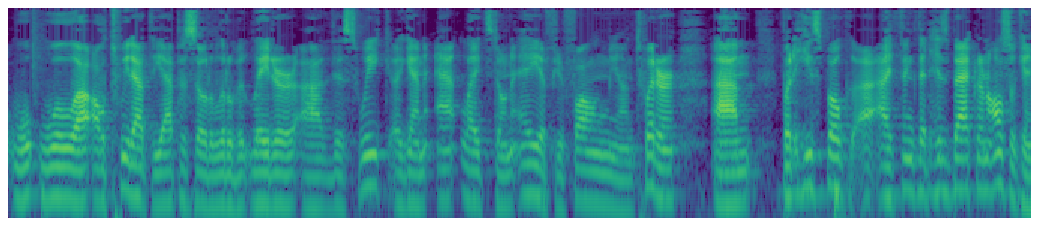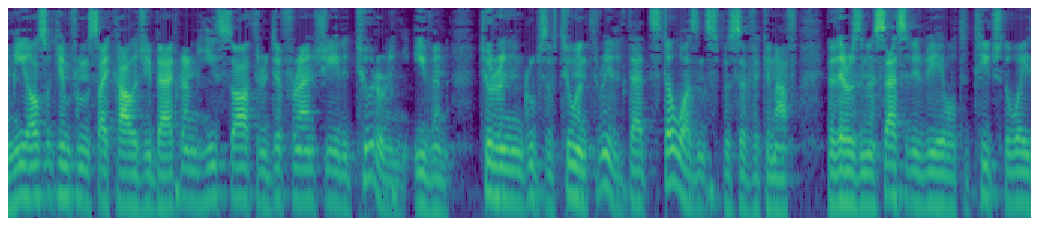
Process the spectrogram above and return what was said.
we'll, we'll uh, I'll tweet out the episode a little bit later uh, this week. Again, at Lightstone A if you're following me on Twitter. Um, but he spoke. Uh, I think that his background also came. He also came from a psychology background. He saw through differentiated tutoring, even tutoring in groups of two and three, that that still wasn't specific enough. That there was a necessity to be able to teach the way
